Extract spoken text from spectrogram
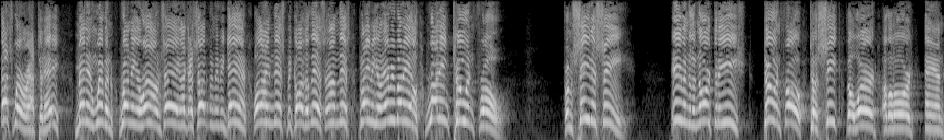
That's where we're at today. Men and women running around saying, like I said when we began, well, I'm this because of this, and I'm this, blaming it on everybody else, running to and fro, from sea to sea, even to the north to the east, to and fro, to seek the word of the Lord and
